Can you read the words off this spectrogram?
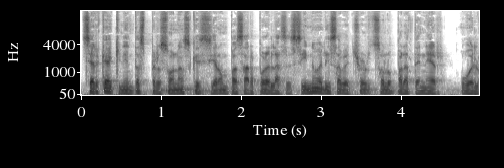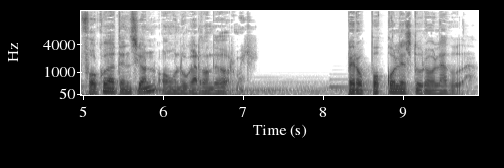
cerca de 500 personas que se hicieron pasar por el asesino de Elizabeth Short solo para tener o el foco de atención o un lugar donde dormir pero poco les duró la duda.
